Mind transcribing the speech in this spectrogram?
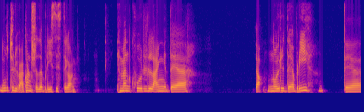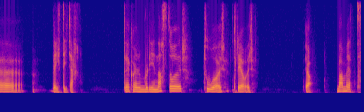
Nå tror jeg kanskje det blir siste gang. Men hvor lenge det Ja, når det blir, det vet ikke jeg. Det kan bli neste år, to år, tre år. Ja, hvem vet.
